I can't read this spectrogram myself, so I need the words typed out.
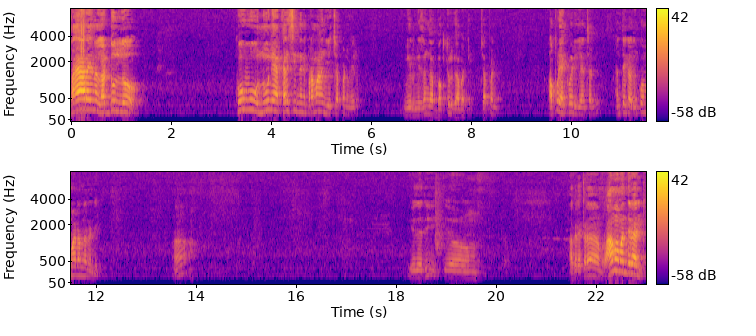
తయారైన లడ్డూల్లో కొవ్వు నూనె కలిసిందని ప్రమాణం చేసి చెప్పండి మీరు. మీరు నిజంగా భక్తులు కాబట్టి చెప్పండి. అప్పుడు ఎంక్వైరీ చేయించండి. అంతేకాదు ఇంకో మాట అన్నానండి. ఆ? అక్కడెక్కడ? రామ మందిరానికి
